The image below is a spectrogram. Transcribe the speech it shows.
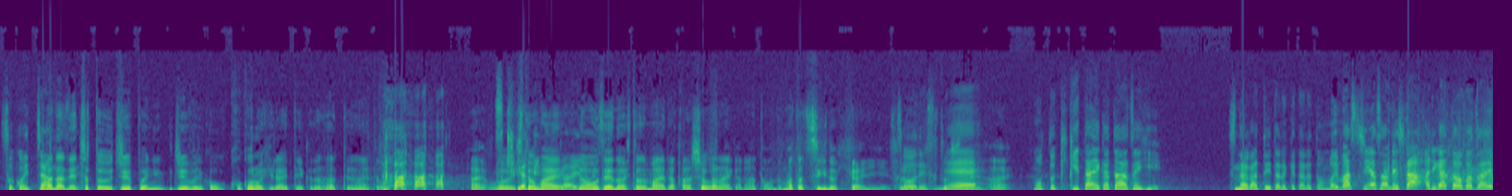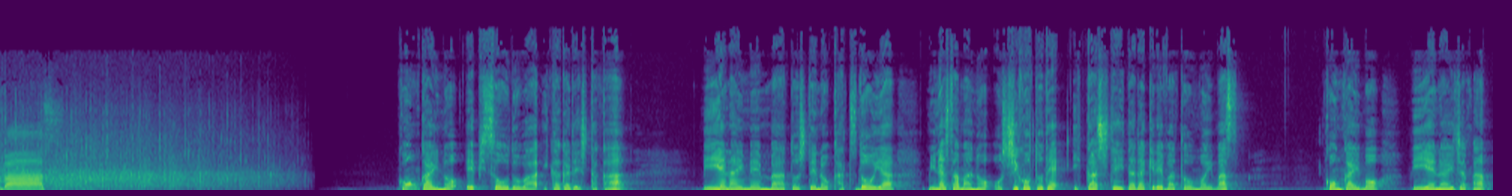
そこ行っちゃうんです、ね、まだねちょっと十分に十分にこう心を開いてくださってないと思う。はい、もう人前大勢の人の前だからしょうがないかなと思ってまた次の機会にそれをそうです聞くとして、ねはい、もっと聞きたい方はぜひつながっていただけたらと思います深夜さんでしたありがとうございます今回のエピソードはいかがでしたか ?BNI メンバーとしての活動や皆様のお仕事で活かしていただければと思います。今回も BNI ジャパン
